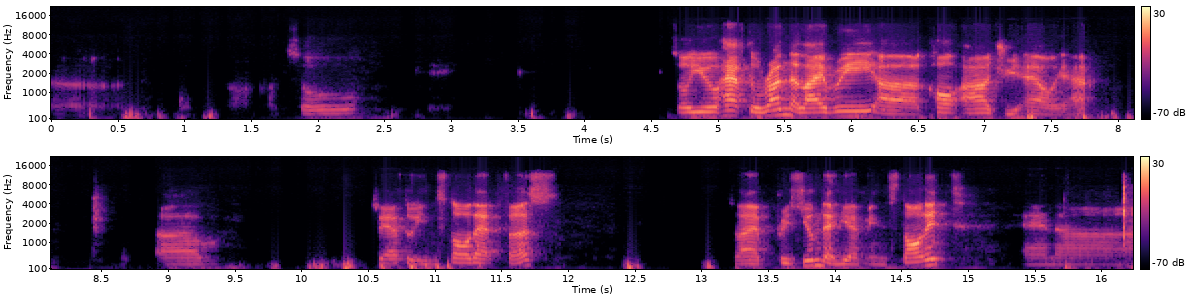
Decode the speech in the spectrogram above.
Uh, console. So you have to run the library uh, called RGL, yeah? Um, so you have to install that first. So I presume that you have installed it and uh,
